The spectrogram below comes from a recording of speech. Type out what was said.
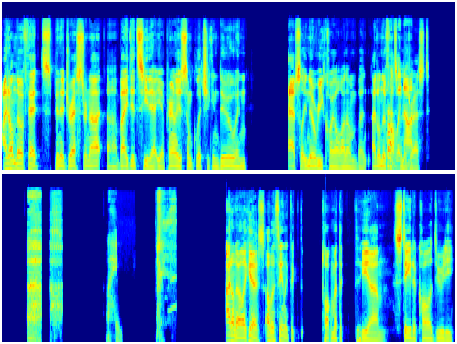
I don't know if that's been addressed or not, uh, but I did see that. Yeah, apparently there's some glitch you can do, and absolutely no recoil on them. But I don't know if Probably that's been not. addressed. Ugh. I hate. I don't know. Like, yes, I'm saying like the talking about the the um, state of Call of Duty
